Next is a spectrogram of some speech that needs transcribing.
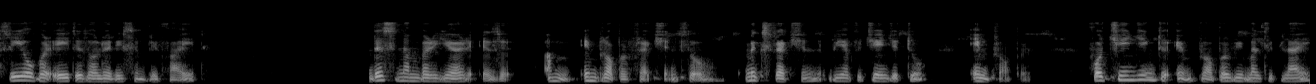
3 over 8 is already simplified. This number here is an improper fraction. So mixed fraction, we have to change it to improper. For changing to improper, we multiply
